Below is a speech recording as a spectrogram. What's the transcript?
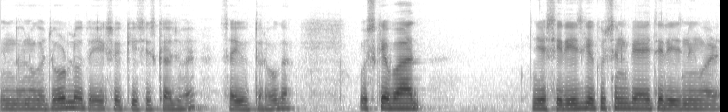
इन दोनों को जोड़ लो तो एक सौ इक्कीस इसका जो है सही उत्तर होगा। उसके बाद ये सीरीज़ के क्वेश्चन भी आए थे रीजनिंग वाले।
